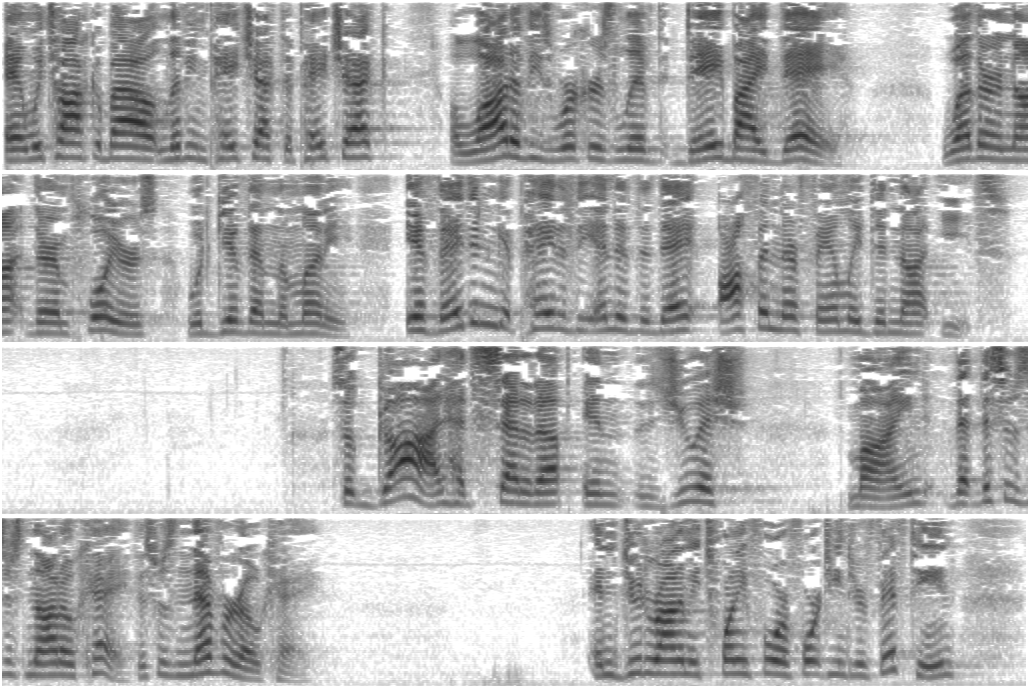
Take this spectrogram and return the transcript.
And we talk about living paycheck to paycheck. A lot of these workers lived day by day, whether or not their employers would give them the money. If they didn't get paid at the end of the day, often their family did not eat. So God had set it up in the Jewish mind that this was just not okay. This was never okay. In Deuteronomy 24, 14 through 15,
